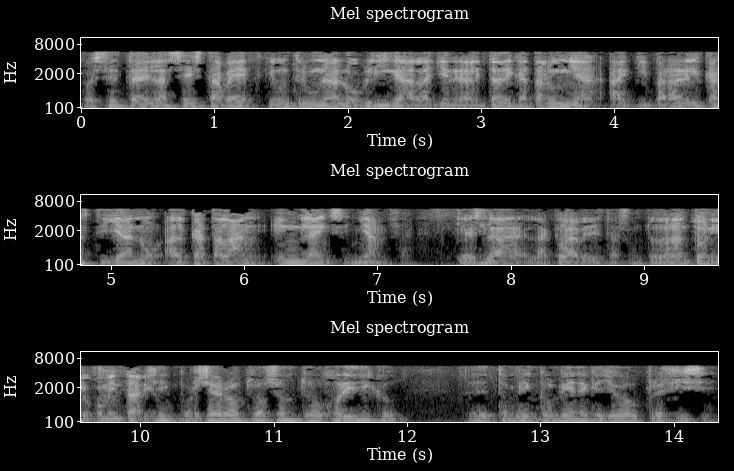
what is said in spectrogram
Pues esta es la sexta vez que un tribunal obliga a la Generalitat de Cataluña a equiparar el castellano al catalán en la enseñanza, que es la, clave de este asunto. Don Antonio, comentario. Sí, por ser otro asunto jurídico, eh, también conviene que yo precise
